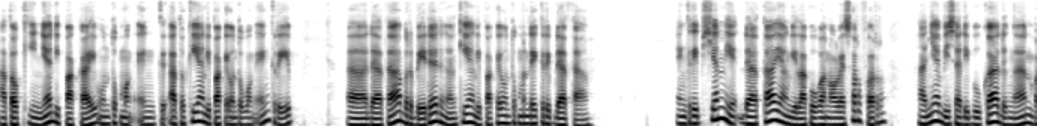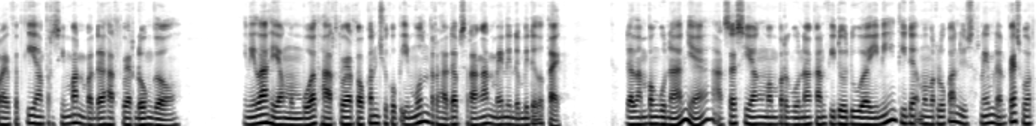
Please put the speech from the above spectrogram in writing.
atau key-nya dipakai untuk atau key yang dipakai untuk mengenkrypt uh, data berbeda dengan key yang dipakai untuk mendekrypt data. Encryption ya, data yang dilakukan oleh server hanya bisa dibuka dengan private key yang tersimpan pada hardware dongle. Inilah yang membuat hardware token cukup imun terhadap serangan man in the middle attack. Dalam penggunaannya, akses yang mempergunakan video 2 ini tidak memerlukan username dan password,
